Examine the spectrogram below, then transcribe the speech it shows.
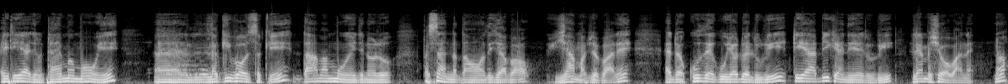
အဲ့ဒီကကျွန်တော် diamond မဟုတ်ရင်အဲ lucky box skin ဒါမှမဟုတ်ရင်ကျွန်တော်တို့ပတ်စံ2000အောင်တေချာပေါက်ရမှာဖြစ်ပါတယ်အဲ့တော့69ရောက်တဲ့လူတွေ100ပြည့်ကန်နေတဲ့လူတွေလက်မလျှော့ပါနဲ့နော်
